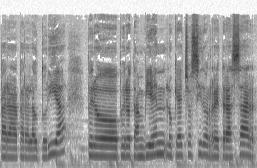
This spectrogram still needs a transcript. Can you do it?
para, para la autoría, pero, pero también lo que ha hecho ha sido retrasar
